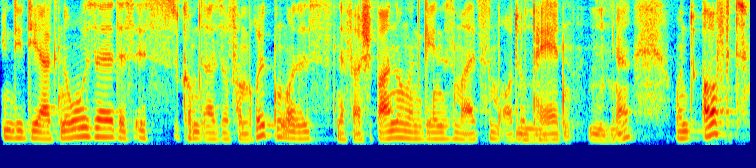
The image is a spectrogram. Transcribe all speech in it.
in die Diagnose, das ist, kommt also vom Rücken oder ist eine Verspannung und gehen Sie mal zum Orthopäden. Mhm. Ja. Und oft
